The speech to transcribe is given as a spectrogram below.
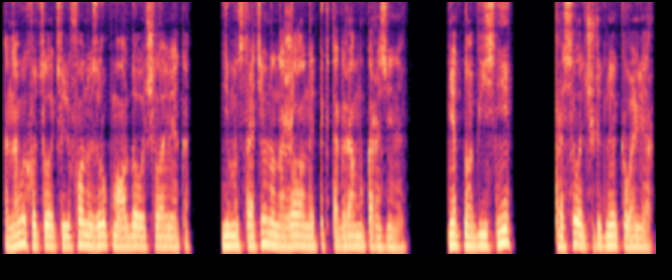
Она выхватила телефон из рук молодого человека, демонстративно нажала на пиктограмму корзины. «Нет, ну объясни», – просил очередной кавалер,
